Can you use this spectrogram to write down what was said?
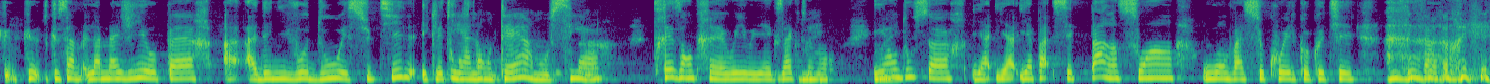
que, que ça, la magie opère à, à, des niveaux doux et subtils et que les et à long terme aussi, hein. très ancré, oui, oui, exactement. Et en douceur, il y a, y a, y a pas, c'est pas un soin où on va secouer le cocotier. C'est ça. oui.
